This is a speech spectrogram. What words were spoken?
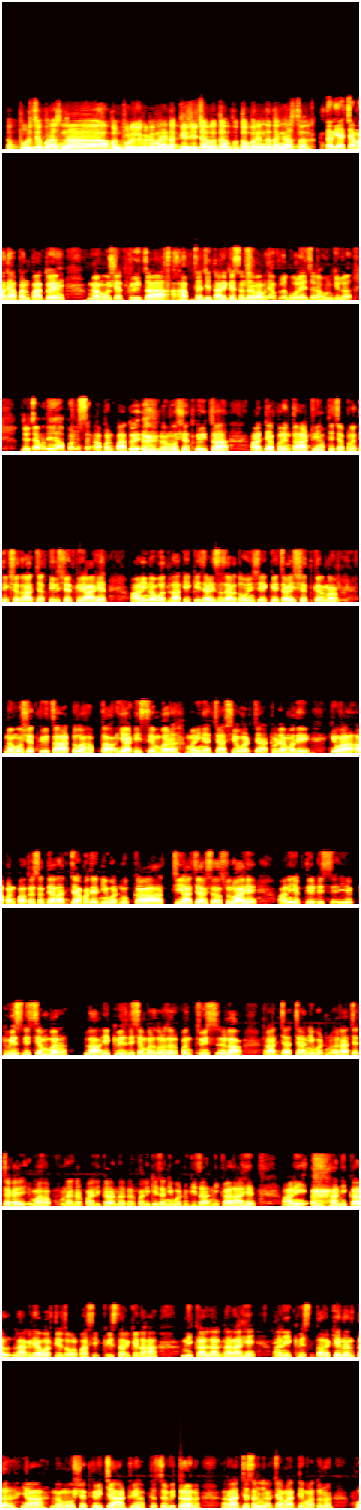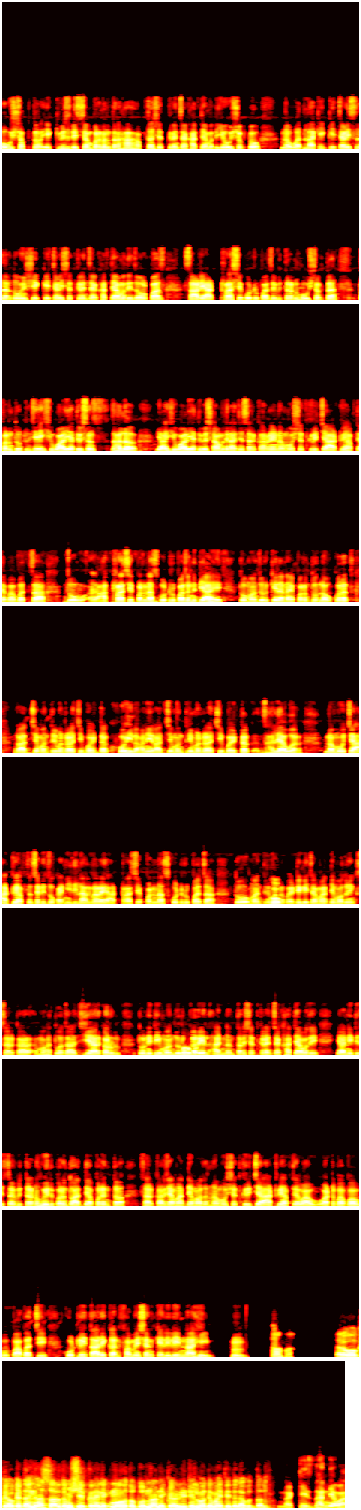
तर पुढचे प्रश्न आपण पुढील व्हिडिओमध्ये नक्कीच विचारू. तर तोपर्यंत धन्यवाद सर. तर याच्यामध्ये आपण पाहतोय नमो शेतकरीचा हप्त्याची तारखे संदर्भामध्ये आपलं बोलायचं राहून गेलं. ज्याच्यामध्ये आपण स- आपण पाहतोय नमो शेतकरीचा अद्यापर्यंत आठवी हप्त्याच्या प्रतीक्षेत राज्यातील शेतकरी आहेत आणि नव्वद लाख एक्केचाळीस हजार दोनशे एक्केचाळीस शेतकऱ्यांना नमो शेतकरीचा आठवा हप्ता या डिसेंबर महिन्याच्या शेवटच्या आठवड्यामध्ये किंवा आपण पाहतोय सध्या राज्यामध्ये निवडणुकाची आचारसंहिता सुरू आहे आणि एकतीस डिसे एकवीस डिसेंबर ला एकवीस डिसेंबर दोन हजार पंचवीस ला राज्याच्या निवड राज्याच्या काही महानगरपालिका नगरपालिकेच्या निवडणुकीचा निकाल आहे. आणि हा निकाल लागल्यावरती जवळपास एकवीस तारखेला हा निकाल लागणार आहे. आणि एकवीस तारखेनंतर या नमो शेतकरीच्या आठव्या हप्त्याचं वितरण राज्य सरकारच्या माध्यमातून होऊ शकतं. एकवीस डिसेंबर नंतर हा हप्ता शेतकऱ्यांच्या खात्यामध्ये येऊ शकतो. नव्वद लाख एक्केचाळीस हजार दोनशे एक्केचाळीस शेतकऱ्यांच्या खात्यामध्ये जवळपास साडे अठराशे कोटी रुपयाचं वितरण होऊ शकतं. परंतु जे हिवाळी अधिवेशन झालं या हिवाळी अधिवेशनामध्ये राज्य सरकारने नमो शेतकरीच्या आठव्या हप्त्याबाबतचा जो अठराशे पन्नास कोटी रुपयाचा निधी आहे तो मंजूर केला नाही. परंतु लवकरच राज्य मंत्रिमंडळाची बैठक होईल आणि राज्य मंत्रिमंडळाची बैठक झाल्यावर नमोच्या आठव्या हप्त्यासाठी जो काही निधी लागणार आहे अठराशे पन्नास कोटी रुपयाचा तो मंत्रिमंडळ बैठकीच्या माध्यमातून एक सरकार महत्त्वाचा जी आर काढून तो निधी मंजूर. करेल आणि नंतर शेतकऱ्यांच्या खात्यामध्ये या निधीचं वितरण होईल. परंतु अद्यापर्यंत सरकारच्या माध्यमातून नमो शेतकरीच्या आठव्या हप्त्या वाटपाबाबतची कुठली तारीख कन्फर्मेशन केलेली नाही. तर ओके ओके. धन्यवाद सर. तुम्ही शेतकऱ्यांनी एक महत्त्वपूर्ण आणि डिटेलमध्ये माहिती दिल्याबद्दल. नक्कीच. धन्यवाद.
